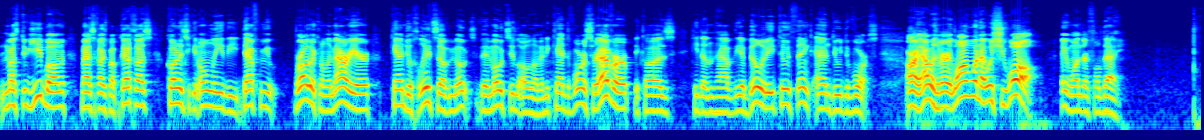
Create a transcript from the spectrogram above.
must do yibam, masachash babkechas, konis, he can only, the deaf mute brother can only marry her, can't do chalitza, v'motzi olam, and he can't divorce her ever because he doesn't have the ability to think and do divorce. All right, that was a very long one. I wish you all a wonderful day.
